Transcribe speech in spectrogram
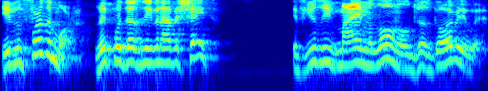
Even furthermore, liquid doesn't even have a shape. If you leave mayim alone, it'll just go everywhere.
